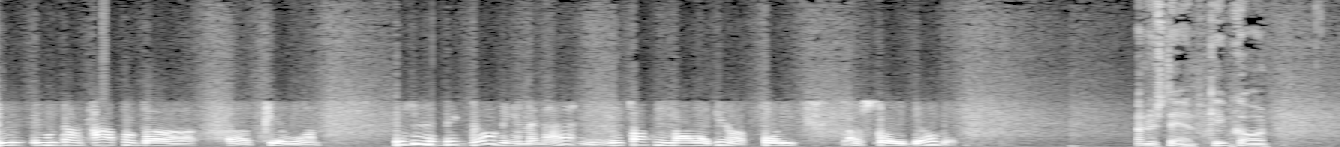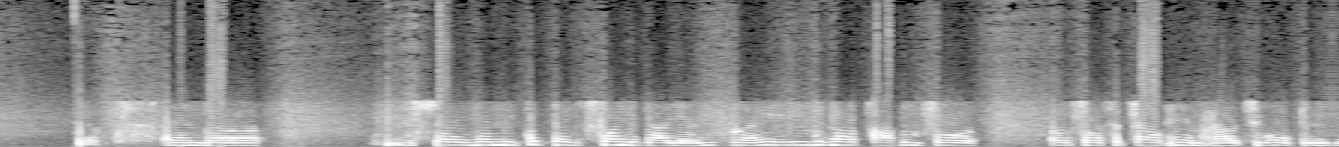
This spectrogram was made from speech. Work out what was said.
we- it was on top of uh, uh, Pier One. This is a big building in Manhattan. We're talking about like you know a forty-story building. Understand. Keep going. Yeah, and uh, so when we put the slender guy in, right, it was not a problem for uh, for us to tell him how to open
